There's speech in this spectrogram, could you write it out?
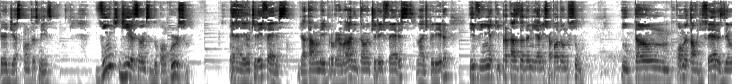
Perdi as contas mesmo. 20 dias antes do concurso, é, eu tirei férias. Já estava meio programado, então eu tirei férias lá de Pereira e vim aqui para casa da Daniela em Chapadão do Sul. Então, como eu estava de férias, eu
